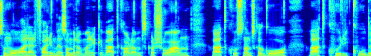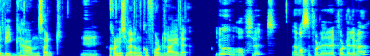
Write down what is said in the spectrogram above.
som òg har erfaring med det samme rammeverket, vet hva de skal se hen, vet hvordan de skal gå, vet hvor kode ligger hen, sant? mm, Kan det ikke være noen fordeler i det? jo, absolutt. Det er masse fordeler, fordeler med det,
